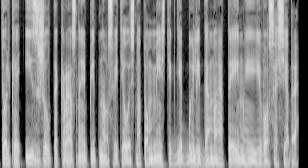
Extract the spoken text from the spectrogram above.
Только из желто-красное пятно светилось на том месте, где были дома Тейма и его соседа.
